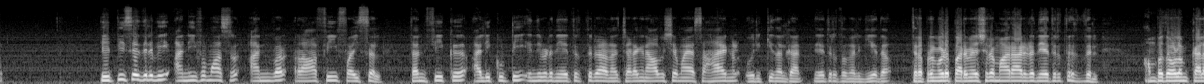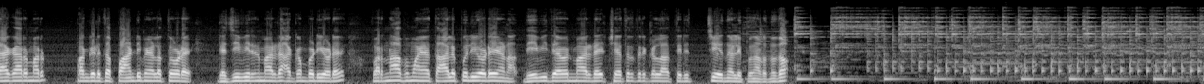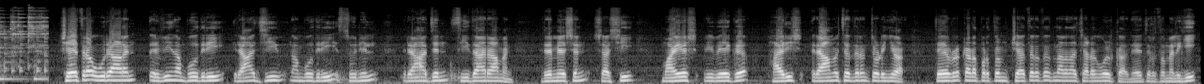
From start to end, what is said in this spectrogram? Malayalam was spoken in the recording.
T P Sethiravi Aneefa master Anwar Rafi Faisal Thanfeeq Alikutty എന്നിവരുടെ നേതൃത്വത്തിലാണ് ചടങ്ങിന് ആവശ്യമായ സഹായങ്ങൾ ഒരുക്കി നൽകാൻ നേതൃത്വം നൽകിയത്. തിരപ്പനങ്ങോട് പരമേശ്വരന്മാരാരുടെ നേതൃത്വത്തിൽ അമ്പതോളം കലാകാരന്മാർ പങ്കെടുത്ത പാണ്ഡിമേളത്തോടെ ഗജീവീരന്മാരുടെ അകമ്പടിയോടെ വർണാഭമായ താലപ്പൊലിയോടെയാണ് ദേവീദേവന്മാരുടെ ക്ഷേത്രത്തിലേക്കുള്ള തിരിച്ചെഴുന്നള്ളിപ്പ് നടന്നത്. ക്ഷേത്ര ഊരാളൻ രവി നമ്പൂതിരി രാജീവ് നമ്പൂതിരി സുനിൽ രാജൻ സീതാരാമൻ രമേശൻ ശശി മഹേഷ് വിവേക് ഹരീഷ് രാമചന്ദ്രൻ തുടങ്ങിയവർ തേവർക്കടപ്പുറത്തും ക്ഷേത്രത്തിൽ നടന്ന ചടങ്ങുകൾക്ക് നേതൃത്വം നൽകി.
